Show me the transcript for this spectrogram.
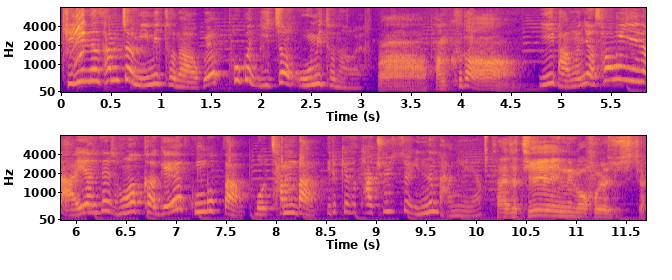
길이는 3.2m 나오고요. 폭은 2.5m 나와요. 와 방 크다 이 방은요, 성인이나 아이한테 정확하게 공부방, 뭐 잠방, 이렇게 해서 다 줄 수 있는 방이에요. 자 이제 뒤에 있는 거 보여주시죠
